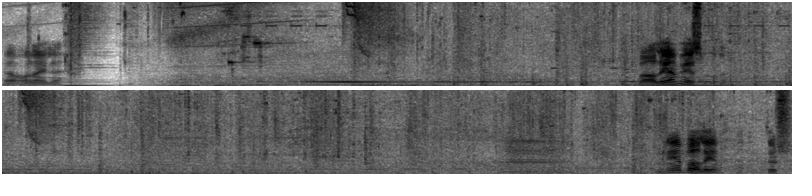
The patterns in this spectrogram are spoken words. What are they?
Tamam onayla. Bağlayamıyoruz bunu. Hmm. Niye bağlayayım? Dur.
